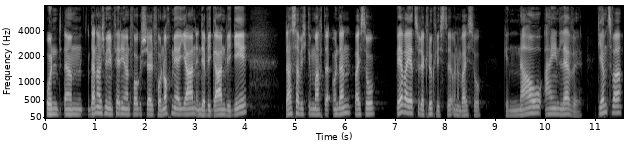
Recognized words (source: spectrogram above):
Und ähm, dann habe ich mir den Ferdinand vorgestellt vor noch mehr Jahren in der veganen WG. Das habe ich gemacht. Und dann war ich so, wer war jetzt so der Glücklichste? Und dann war ich so, genau ein Level. Die haben zwar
